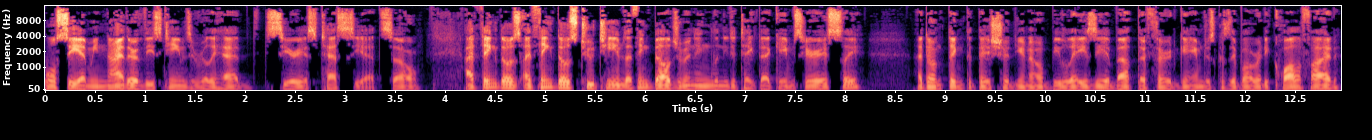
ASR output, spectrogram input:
we'll see. I mean, neither of these teams have really had serious tests yet. So I think those I think those two teams, I think Belgium and England need to take that game seriously. I don't think that they should, you know, be lazy about their third game just because they've already qualified.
